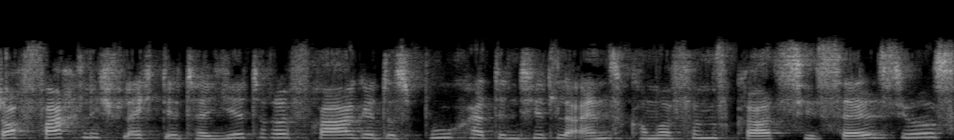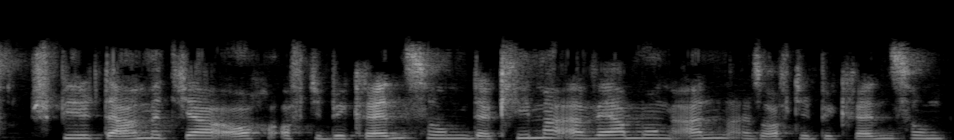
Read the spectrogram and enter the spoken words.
doch fachlich vielleicht detailliertere Frage. Das Buch hat den Titel 1,5 Grad Celsius, spielt damit ja auch auf die Begrenzung der Klimaerwärmung an, also auf die Begrenzung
